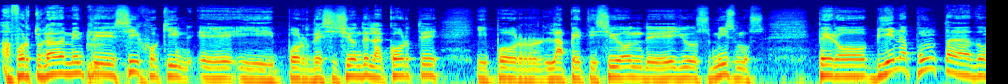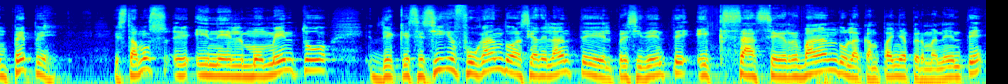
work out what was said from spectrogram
Afortunadamente sí, Joaquín, eh, y por decisión de la Corte y por la petición de ellos mismos. Pero bien apunta don Pepe, estamos eh, en el momento de que se sigue fugando hacia adelante el presidente, exacerbando la campaña permanente,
